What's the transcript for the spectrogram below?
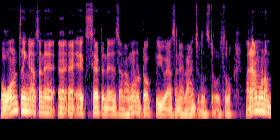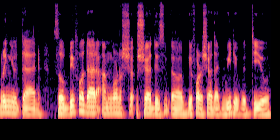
one thing as an uh, satanist and i want to talk to you as an evangelist also. And i want to bring you that. So before that i'm going to sh share this uh, before i share that video with you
